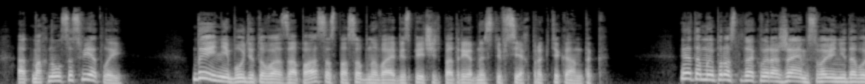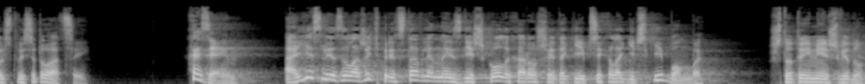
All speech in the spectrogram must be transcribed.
— отмахнулся Светлый. «Да и не будет у вас запаса, способного обеспечить потребности всех практиканток». Это мы просто так выражаем свое недовольство ситуацией. Хозяин, а если заложить представленные здесь школы хорошие такие психологические бомбы? Что ты имеешь в виду?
